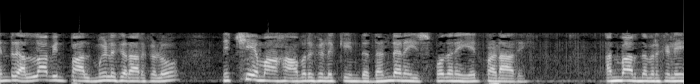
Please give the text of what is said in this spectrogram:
என்று அல்லாவின் பால் மீளுகிறார்களோ நிச்சயமாக அவர்களுக்கு இந்த தண்டனை சோதனை ஏற்படாது. அன்பார்ந்தவர்களே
